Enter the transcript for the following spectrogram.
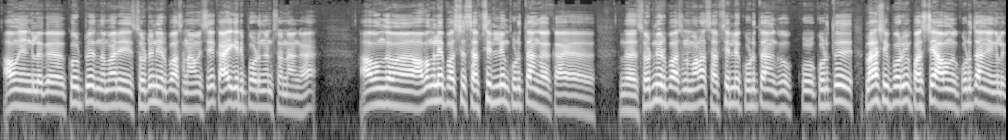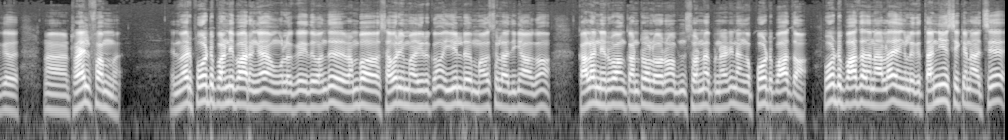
அவங்க எங்களுக்கு கூப்பிட்டு இந்த மாதிரி சொட்டு நீர் பாசனம் அமைச்சு காய்கறி போடுங்கன்னு சொன்னாங்க. அவங்க அவங்களே ஃபஸ்ட்டு சப்சிடிலையும் கொடுத்தாங்க. கா இந்த சொட்டு நீர் பாசனமெல்லாம் சப்சிடிலே கொடுத்தாங்க. கு- கொடுத்து பிளாஸ்டிக் பொருளையும் ஃபஸ்ட்டே அவங்க கொடுத்தாங்க எங்களுக்கு ட்ரையல் ஃபார்ம் இந்த மாதிரி போட்டு பண்ணி பாருங்கள் உங்களுக்கு இது வந்து ரொம்ப சௌகரியமாக இருக்கும். ஈல்டு மகசூல் அதிகம் ஆகும். களை நிர்வாகம் கண்ட்ரோல் வரும் அப்படின்னு சொன்ன பின்னாடி நாங்கள் போட்டு பார்த்தோம். போட்டு பார்த்ததுனால எங்களுக்கு தண்ணியும் சிக்கனாச்சு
